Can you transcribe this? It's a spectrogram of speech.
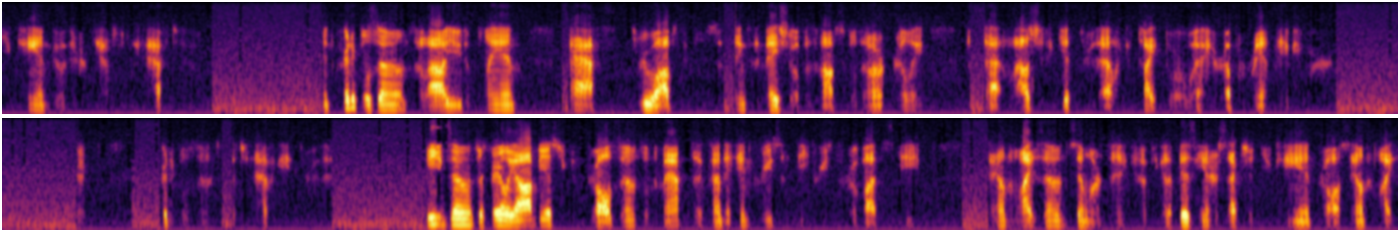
you can go there if you absolutely have to. And critical zones allow you to plan paths through obstacles things that may show up as an obstacle that aren't really. That allows you to get through that, like a tight doorway or up a ramp, maybe where critical zones let you navigate through that. Speed zones are fairly obvious. You can draw zones on the map to kind of increase and decrease the robot's speed. Sound and light zone, similar thing. You know, if you got a busy intersection, you can draw sound and light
